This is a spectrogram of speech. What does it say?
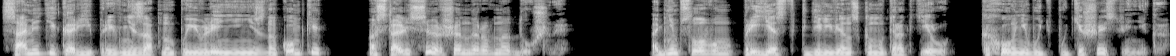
Сами дикари при внезапном появлении незнакомки остались совершенно равнодушны. Одним словом, приезд к деревенскому трактиру какого-нибудь путешественника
